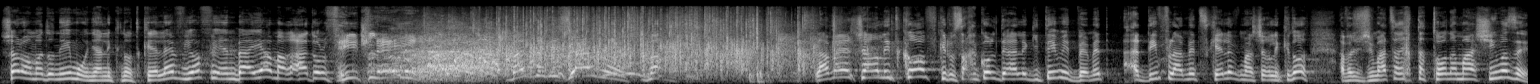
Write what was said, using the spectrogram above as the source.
שלום, אדוני, מעוניין לקנות כלב? יופי, אין בעיה, מר אדולף היטלר! מה זה גישה הזאת? מה? למה ישר לתקוף? כאילו, סך הכל דעה לגיטימית, באמת עדיף לאמץ כלב מאשר לקנות, אבל בשביל מה צריך את הטון המאשים הזה?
